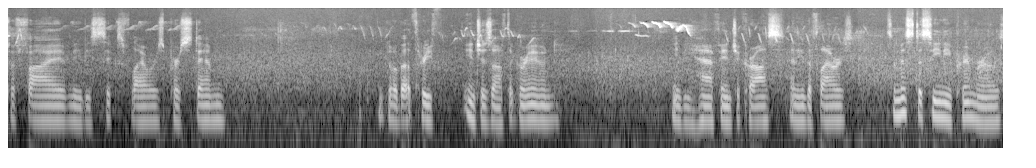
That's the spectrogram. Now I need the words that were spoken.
to five, maybe six flowers per stem. Go about three inches off the ground, maybe half inch across any of the flowers. It's a Mistassini primrose,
